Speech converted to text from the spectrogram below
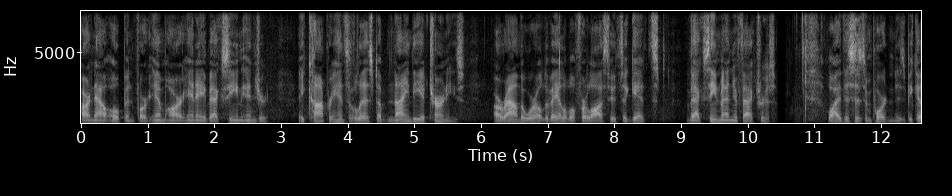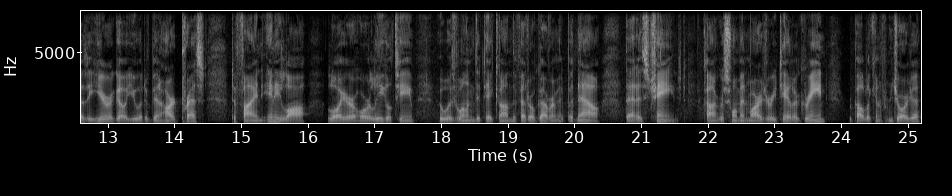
are now open for mRNA vaccine injured. A comprehensive list of 90 attorneys around the world available for lawsuits against vaccine manufacturers. Why this is important is because a year ago you would have been hard pressed to find any law, lawyer, or legal team who was willing to take on the federal government. But now that has changed. Congresswoman Marjorie Taylor Greene, Republican from Georgia,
